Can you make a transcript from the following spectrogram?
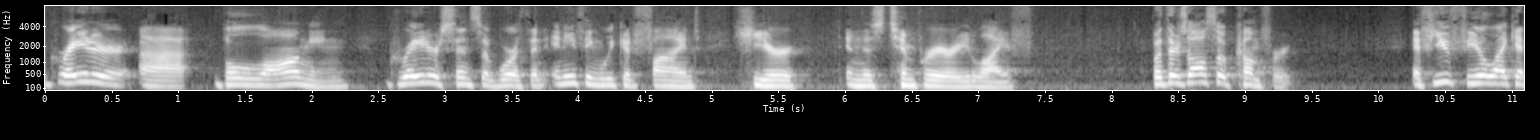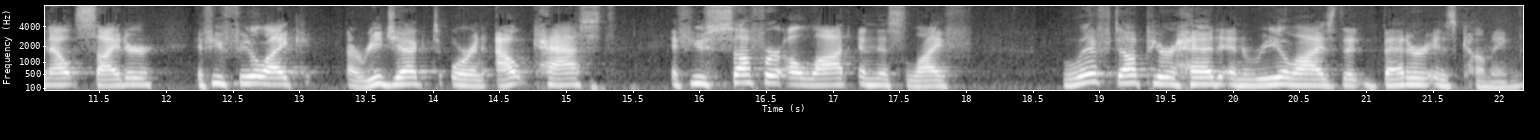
greater uh, belonging, greater sense of worth than anything we could find here in this temporary life. But there's also comfort. If you feel like an outsider, if you feel like a reject or an outcast, if you suffer a lot in this life, lift up your head and realize that better is coming.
